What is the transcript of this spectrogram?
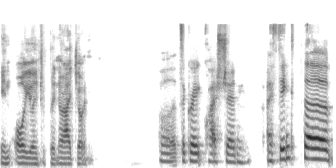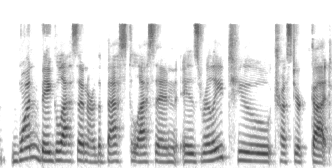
in all your entrepreneurial journey. Well, that's a great question. I think the one big lesson or the best lesson is really to trust your gut.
